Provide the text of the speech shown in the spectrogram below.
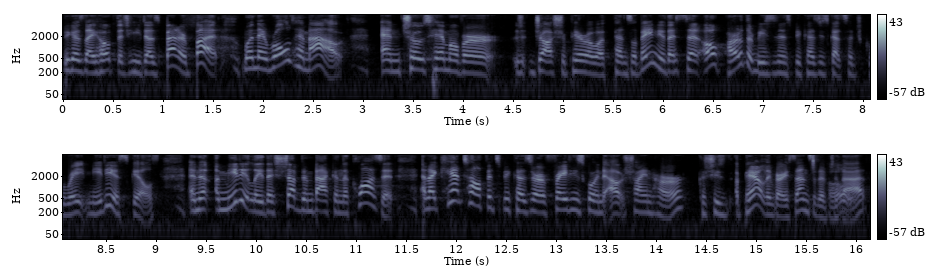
because they hope that he does better. But when they rolled him out and chose him over Josh Shapiro of Pennsylvania, they said, oh, part of the reason is because he's got such great media skills. And then immediately they shoved him back in the closet. And I can't tell if it's because they're afraid he's going to outshine her, because she's apparently very sensitive to Oh. that,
